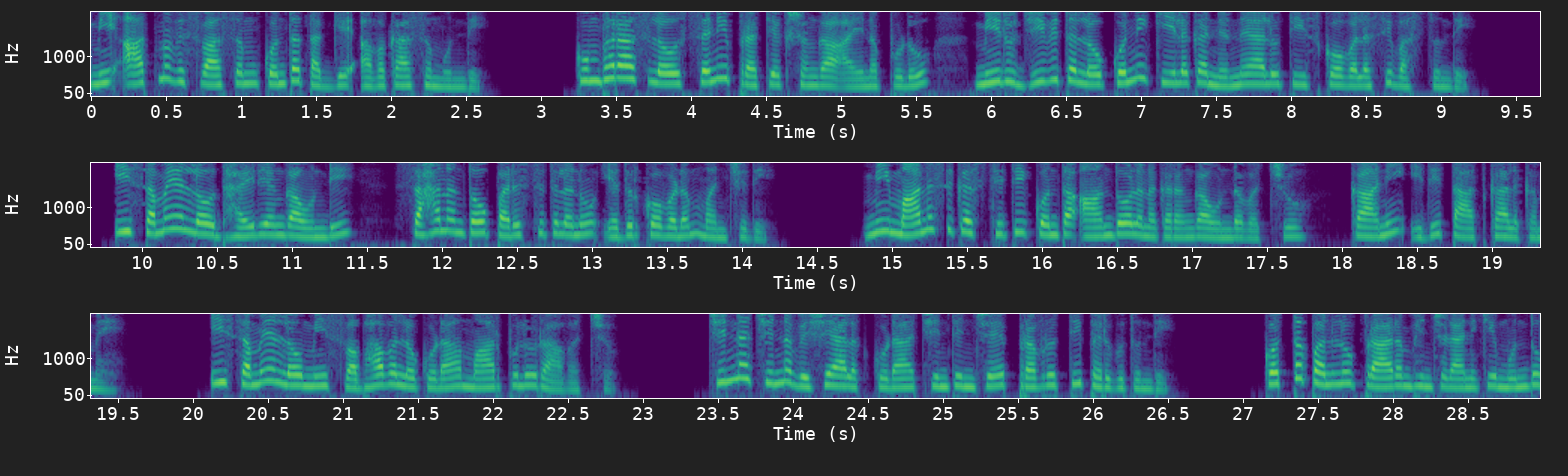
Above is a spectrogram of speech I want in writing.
మీ ఆత్మవిశ్వాసం కొంత తగ్గే అవకాశం ఉంది. కుంభరాశిలో శని ప్రత్యక్షంగా అయినప్పుడు మీరు జీవితంలో కొన్ని కీలక నిర్ణయాలు తీసుకోవలసి వస్తుంది. ఈ సమయంలో ధైర్యంగా ఉండి సహనంతో పరిస్థితులను ఎదుర్కోవడం మంచిది. మీ మానసిక స్థితి కొంత ఆందోళనకరంగా ఉండవచ్చు కాని ఇది తాత్కాలికమే. ఈ సమయంలో మీ స్వభావంలో కూడా మార్పులు రావచ్చు. చిన్న చిన్న విషయాలకు కూడా చింతించే ప్రవృత్తి పెరుగుతుంది. కొత్త పనులు ప్రారంభించడానికి ముందు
